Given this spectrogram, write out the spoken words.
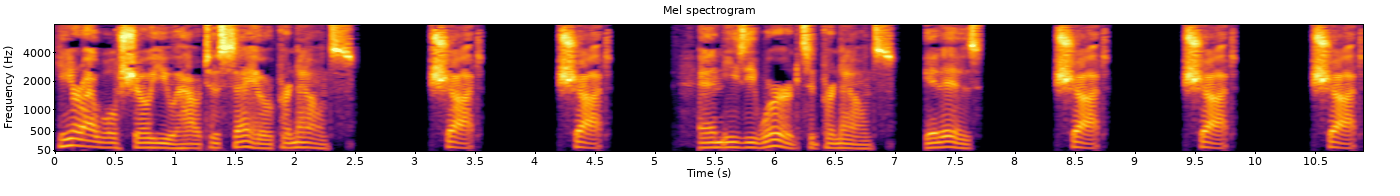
Here I will show you how to say or pronounce. Shot. Shot. An easy word to pronounce. It is. Shot. Shot. Shot.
